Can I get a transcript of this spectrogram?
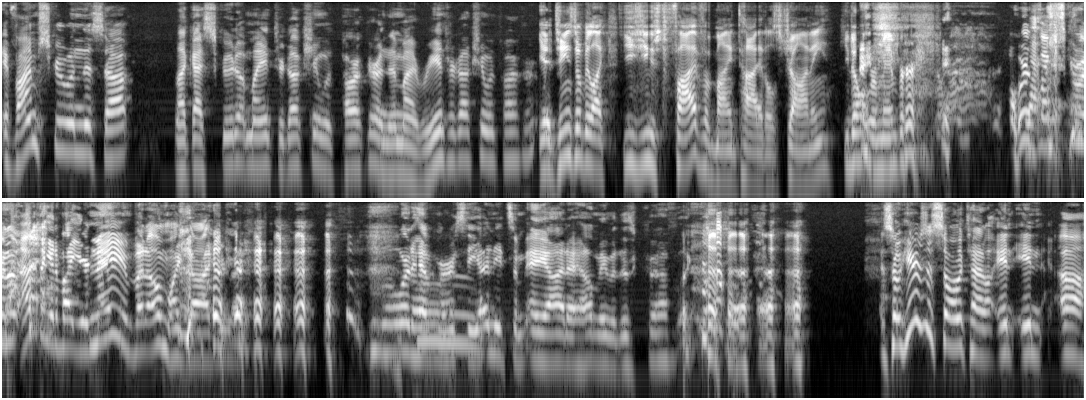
if I'm screwing this up, like I screwed up my introduction with Parker and then my reintroduction with Parker, yeah, Gene's gonna be like, you used five of my titles, Johnny. You don't remember? or if I'm screwing up, I'm thinking about your name, but oh my god, Lord have mercy, I need some AI to help me with this crap. Like, so here's a song title, and and uh,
